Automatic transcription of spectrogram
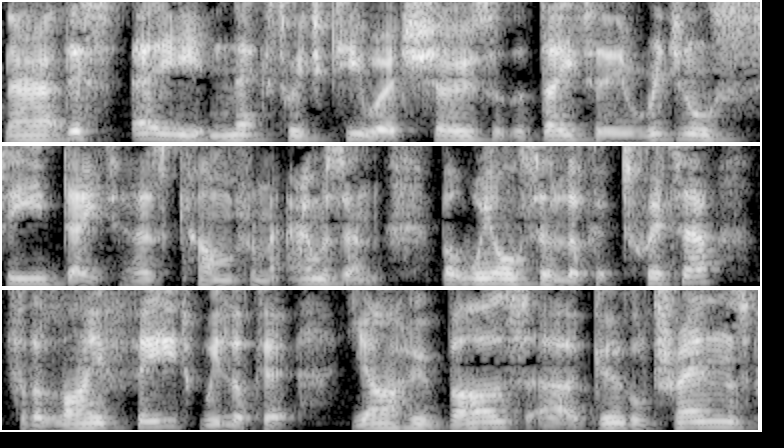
Now this A next to each keyword shows that the data, the original seed data has come from Amazon. But we also look at Twitter for the live feed. We look at Yahoo Buzz, uh, Google Trends,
